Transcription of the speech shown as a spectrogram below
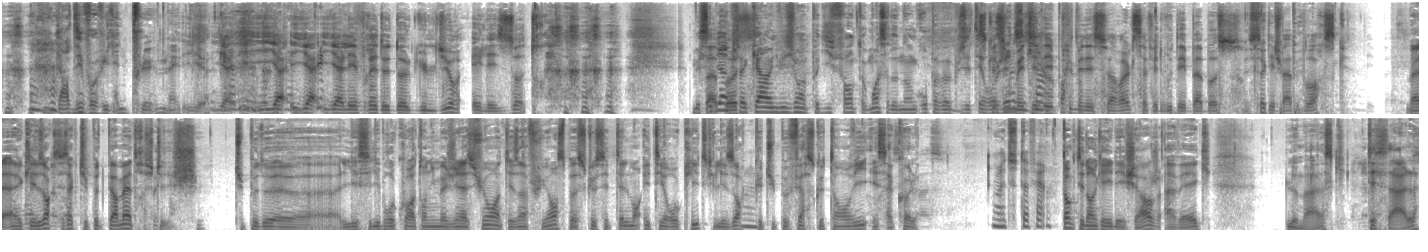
Gardez vos vilaines plumes. il y a, les vrais de Dol Guldur et les autres. Mais c'est Bah, bien que chacun a une vision un peu différente. Au moins, ça donne un groupe un peu plus que si hétérogène. vous mettez des plumes et des swirls, ça fait de vous des babos. C'est ça que Des tu peux- baborsk. Bah, avec les orques, c'est ça que tu peux te permettre. Je te- je- tu peux te, euh, laisser libre cours à ton imagination, à tes influences, parce que c'est tellement hétéroclite que les orques Mm. que tu peux faire ce que tu as envie et ça colle. Ouais, tout à fait. Tant que tu es dans le cahier des charges avec le masque, t'es sale.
